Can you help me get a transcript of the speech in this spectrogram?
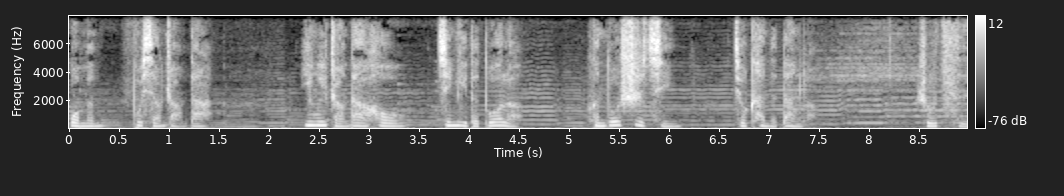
我们不想长大，因为长大后经历的多了，很多事情就看得淡了，如此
